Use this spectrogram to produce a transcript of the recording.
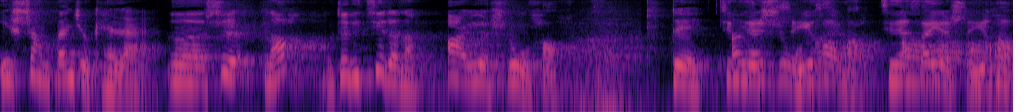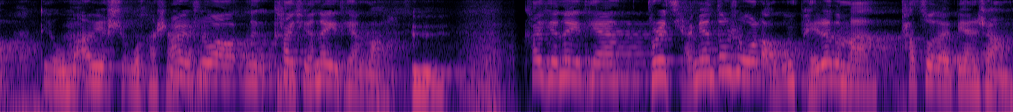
一上班就开了。嗯，是喏，我这里记着呢，二月十五号。对，今天2是月十一号嘛，今天三月十一号。对，我们二月十五号上。二月十五号那个开学那一天嘛，嗯，开学那一天不是前面都是我老公陪着的吗？他坐在边上，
